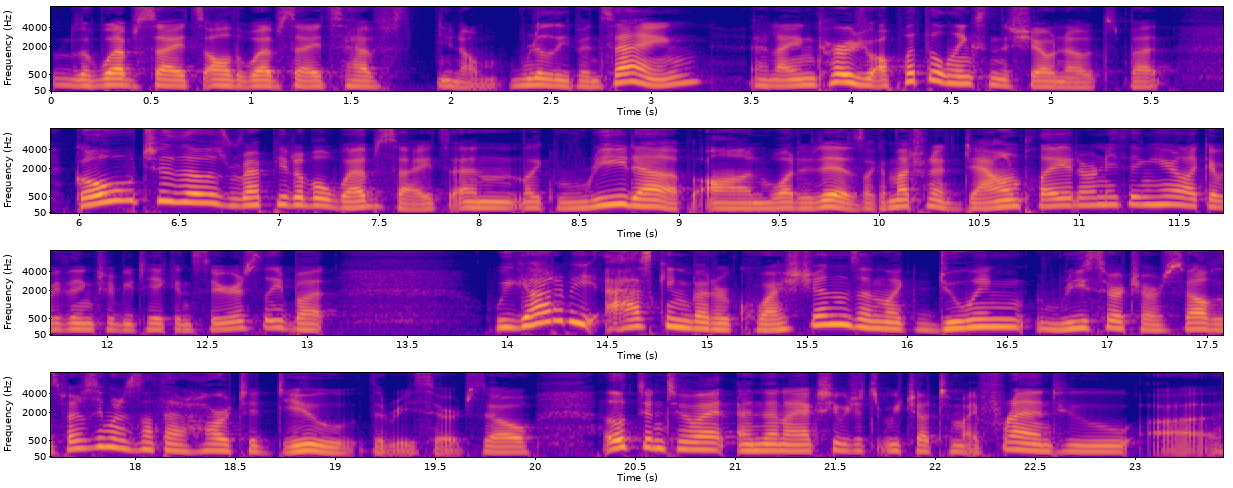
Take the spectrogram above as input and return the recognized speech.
the websites all the websites have you know really been saying and I encourage you, I'll put the links in the show notes, but go to those reputable websites and like read up on what it is. Like, I'm not trying to downplay it or anything here, like, everything should be taken seriously, but we got to be asking better questions and like doing research ourselves, especially when it's not that hard to do the research. So I looked into it and then I actually reached, out to my friend who, uh,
